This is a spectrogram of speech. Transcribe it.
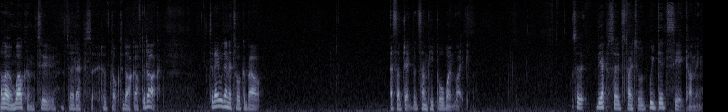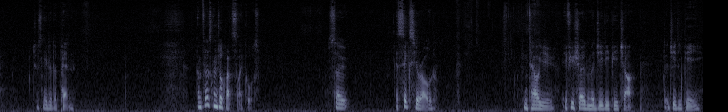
Hello and welcome to the third episode of Dr. Dark After Dark. Today we're going to talk about a subject that some people won't like. So the episode's titled We Did See It Coming. Just needed a pin. I'm first going to talk about cycles. So a six year old can tell you if you show them a GDP chart, that GDP,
